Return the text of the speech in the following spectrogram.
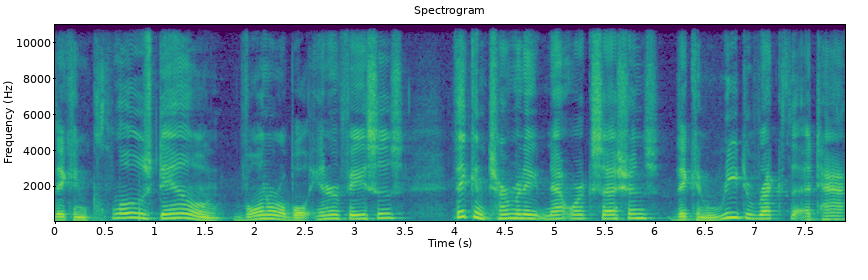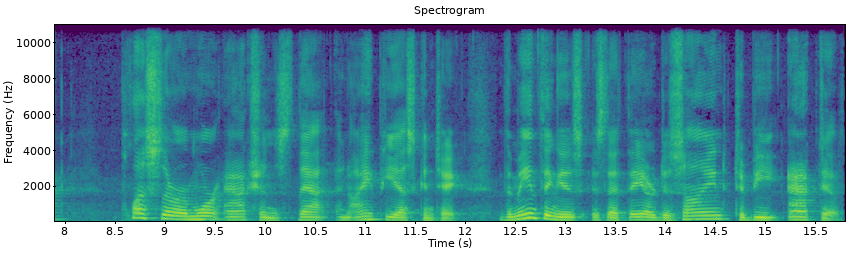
they can close down vulnerable interfaces, they can terminate network sessions, they can redirect the attack, plus there are more actions that an IPS can take. The main thing is, is that they are designed to be active,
